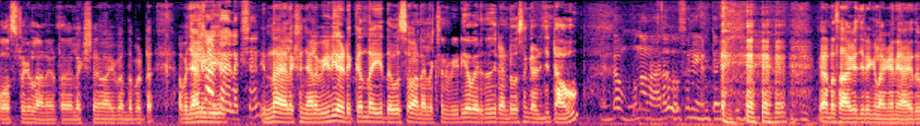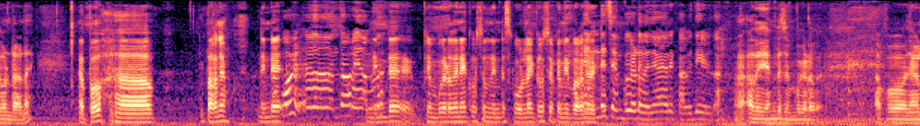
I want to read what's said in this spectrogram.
പോസ്റ്ററുകളാണ് കേട്ടോ ഇലക്ഷനുമായി ബന്ധപ്പെട്ട്. അപ്പോൾ ഞങ്ങൾ ഈ ഇന്ന ഇലക്ഷൻ. ഞങ്ങൾ വീഡിയോ എടുക്കുന്ന ഈ ദിവസമാണ് ഇലക്ഷൻ. വീഡിയോ വരുന്നത് രണ്ടു ദിവസം കഴിഞ്ഞിട്ടാവും. കാരണം സാഹചര്യങ്ങൾ അങ്ങനെ ആയതുകൊണ്ടാണ് അപ്പോൾ പറഞ്ഞോ. നിന്റെ നിന്റെ ചെമ്പുകടവിനെ കുറിച്ചും നിന്റെ സ്കൂളിനെ കുറിച്ചും ഒക്കെ നീ പറഞ്ഞു അതെ എന്റെ ചെമ്പുകടവ്. അപ്പോൾ ഞങ്ങൾ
